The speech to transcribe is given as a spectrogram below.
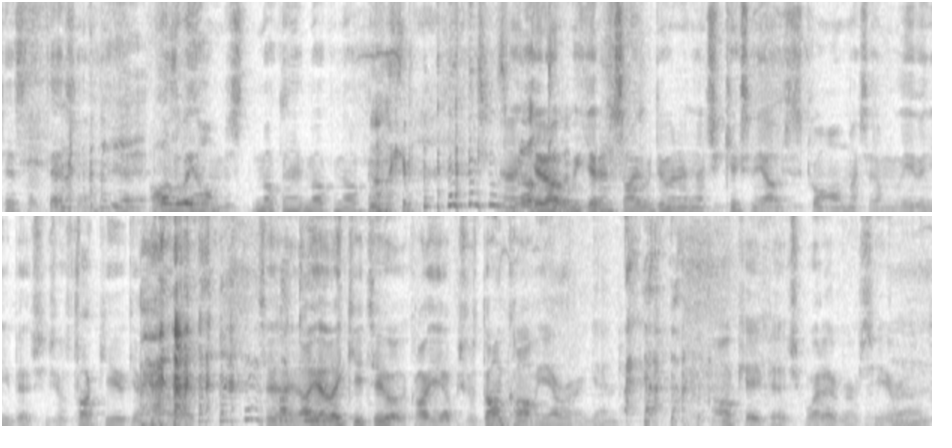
tits like this, eh? yeah, yeah. all the way home, just milking it, milking, milking. Just And I milking get out, it. we get inside, we're doing it, and then she kicks me out. She says, "Go home." I said, "I'm leaving you, bitch." And she goes, "Fuck you, get out." Like, I said, I, I like you too. I'll call you up. She goes, "Don't call me ever again." okay, bitch. Whatever. See you around.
